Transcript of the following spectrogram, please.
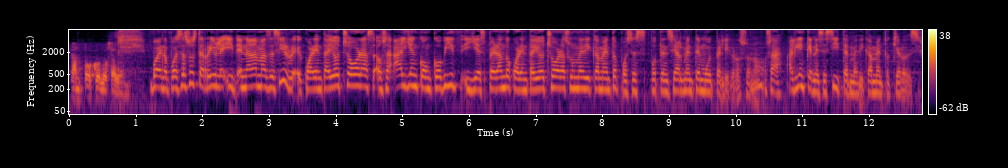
tampoco lo sabemos. Bueno, pues eso es terrible. Y nada más decir, 48 horas, o sea, alguien con COVID y esperando 48 horas un medicamento, pues es potencialmente muy peligroso, ¿no? O sea, alguien que necesite el medicamento, quiero decir.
